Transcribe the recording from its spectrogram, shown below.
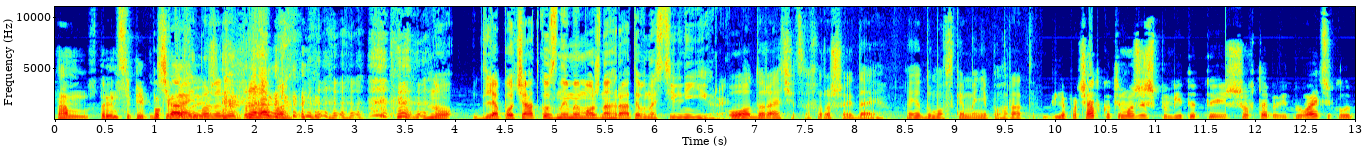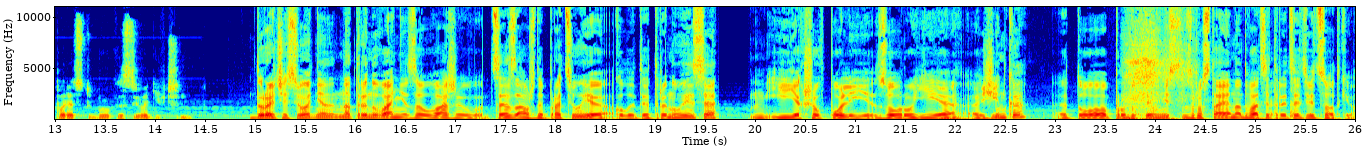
там, в принципі, показує. Чекай, може не треба. Ну, для початку з ними можна грати в настільні ігри. О, до речі, це хороша ідея. А я думав, з ким мені пограти. Для початку ти можеш помітити, що в тебе відбувається, коли поряд з тобою красива дівчина. До речі, сьогодні на тренуванні зауважив, це завжди працює, коли ти тренуєшся. І якщо в полі зору є е, жінка, то продуктивність зростає на 20-30%.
